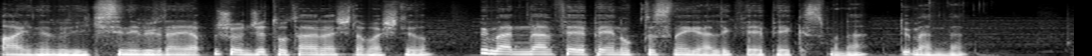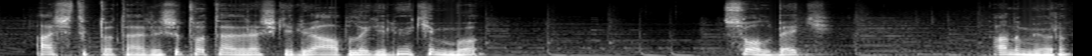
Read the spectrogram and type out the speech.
Aynen öyle. İkisini birden yapmış. Önce Total Rush'la başlayalım. Dümenden FP noktasına geldik. FP kısmına. Dümenden. Açtık Total Rush'ı. Total Rush geliyor. Abla geliyor. Kim bu? Sol bek. Tanımıyorum.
